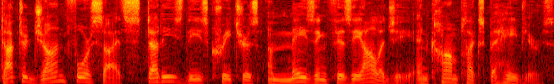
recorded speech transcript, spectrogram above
Dr. John Forsythe studies these creatures' amazing physiology and complex behaviors.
